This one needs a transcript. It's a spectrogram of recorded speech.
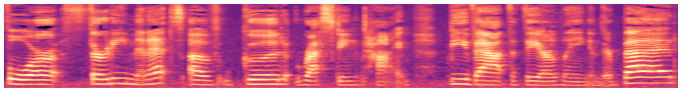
for 30 minutes of good resting time. Be that that they are laying in their bed,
